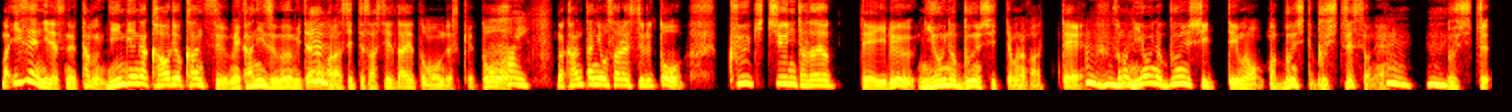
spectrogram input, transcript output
まあ、以前にですね多分人間が香りを感知するメカニズムみたいなお話ってさせていただいたと思うんですけど、うんはい、まあ、簡単におさらいすると空気中に漂っている匂いの分子ってものがあって、うんうんうん、その匂いの分子っていうもの、まあ、分子って物質ですよね、うんうん、物質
